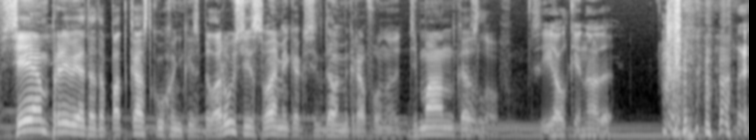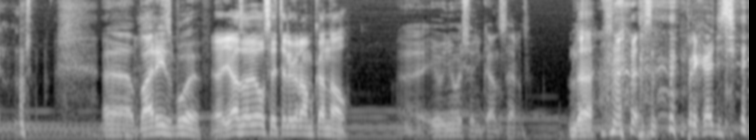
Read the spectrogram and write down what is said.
Всем привет, это подкаст «Кухонька из Беларуси». С вами, как всегда, у микрофона Диман Козлов. Сиялки надо. Э, Борис Боев. Я завел себе телеграм-канал. Э, и у него сегодня концерт. Да. Приходите.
